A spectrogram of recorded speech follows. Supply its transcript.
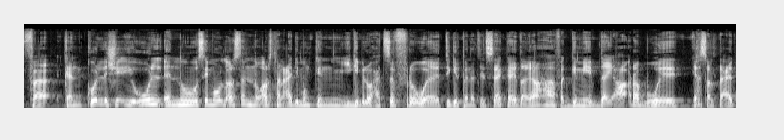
فكان كل شيء يقول إنه سيم اولد ارسنال إنه أرسنال عادي ممكن يجيب الواحد صفر وتيجي البينالتي لساكا يضيعها فال game يبدأ يعقرب ويحصل تعادل.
